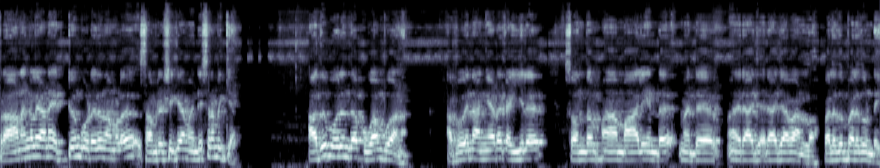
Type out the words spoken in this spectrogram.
പ്രാണങ്ങളെയാണ് ഏറ്റവും കൂടുതൽ നമ്മൾ സംരക്ഷിക്കാൻ വേണ്ടി ശ്രമിക്കുക. അതുപോലെ എന്താ പോകാൻ പോവാണ്. അപ്പോൾ പിന്നെ അങ്ങയുടെ കയ്യിൽ സ്വന്തം ആ മാലയുണ്ട് മറ്റേ രാജ രാജാവാണല്ലോ. പലതും പലതും ഉണ്ടേ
